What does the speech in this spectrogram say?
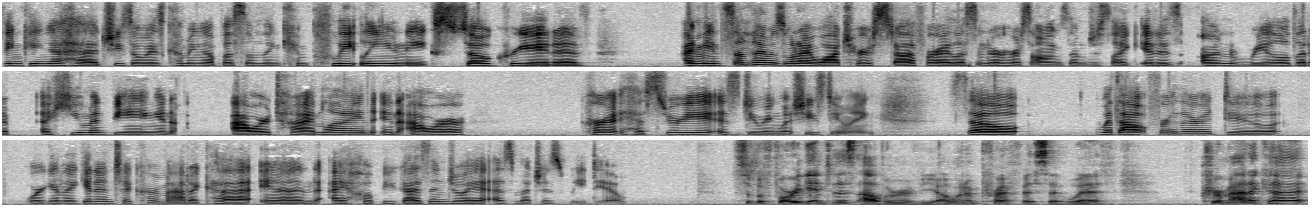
thinking ahead. She's always coming up with something completely unique, so creative. I mean, sometimes when I watch her stuff or I listen to her songs, I'm just like, it is unreal that a, a human being in our timeline, in our current history, is doing what she's doing. So, without further ado, we're going to get into Chromatica, and I hope you guys enjoy it as much as we do. So before we get into this album review, I want to preface it with Chromatica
